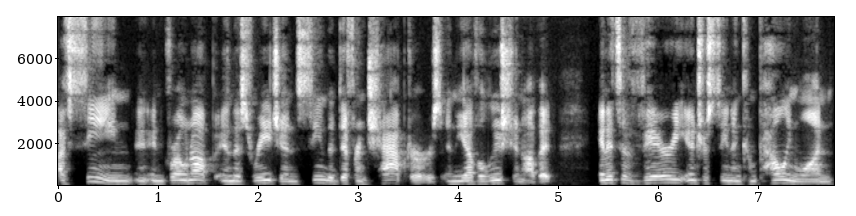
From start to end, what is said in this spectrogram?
I've seen and grown up in this region, seen the different chapters and the evolution of it. And it's a very interesting and compelling one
